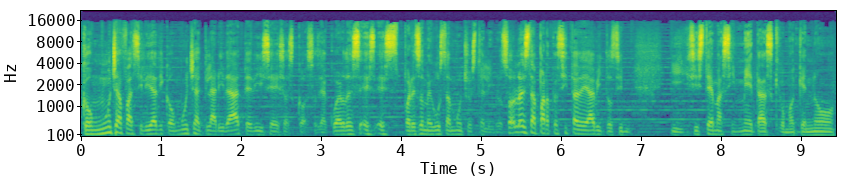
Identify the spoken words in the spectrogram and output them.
con mucha facilidad y con mucha claridad te dice esas cosas, ¿de acuerdo? Es, es, por eso me gusta mucho este libro. Solo esta partecita de hábitos y, y, sistemas y metas, como que no,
